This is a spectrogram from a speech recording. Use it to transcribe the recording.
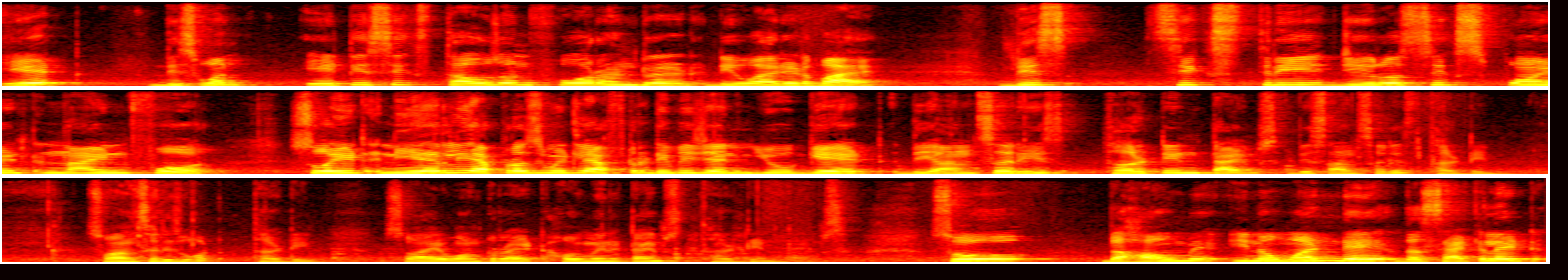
8 this one 86,400 divided by this 6306.94 so it nearly approximately after division you get the answer is 13 times. This answer is 13 so answer is what? 13 so i want to write how many times? 13 times. So the how many in a one day the satellite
